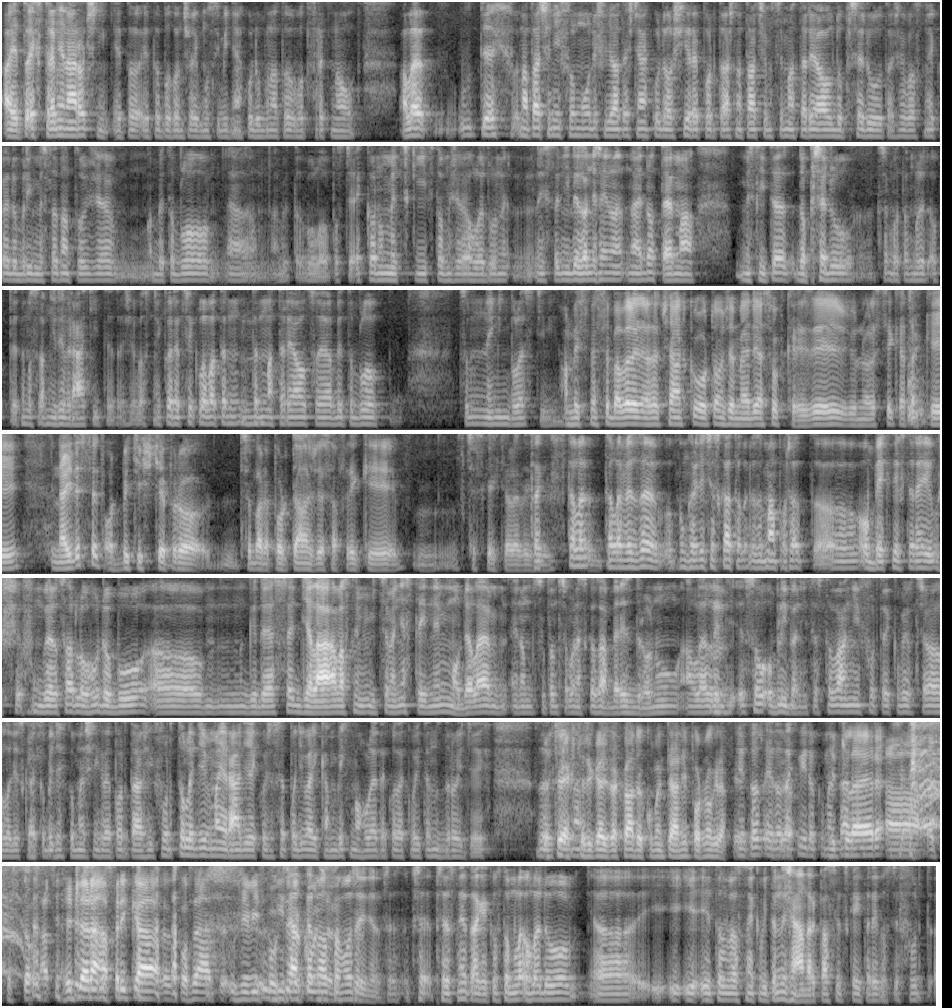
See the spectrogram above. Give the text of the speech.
a je to extrémně náročný, je to, je to potom člověk musí být nějakou dobu na to odfrknout. Ale u těch natáčení filmů, když uděláte ještě nějakou další reportáž, natáčím si materiál dopředu, takže vlastně jako je dobrý myslet na to, že aby to bylo, eh, aby to bylo prostě ekonomický v tom, že ohledu nejste nikdy zaměřeni na, na jedno téma, myslíte dopředu, třeba tam bude opět, nebo se tam někdy vrátíte, takže vlastně jako recyklovat ten, hmm. ten materiál, co je, aby to bylo co nejméně bolestivý. A my jsme se bavili na začátku o tom, že média jsou v krizi, žurnalistika taky. Najde se odbytiště pro třeba reportáže z Afriky v českých televizích? Tak v tele, televize, konkrétně Česká televize má pořád uh, objektiv, který už funguje docela dlouhou dobu, uh, kde se dělá vlastně víceméně stejným modelem, jenom jsou tam třeba dneska záběry z dronů, ale hmm. lidi jsou oblíbení. Cestování furt jakoby, třeba hlediska jakoby, těch komerčních reportáží, furt to lidi mají rádi, jako, že se podívají, kam bych mohl jet, jako takový ten zdroj těch. Zdroj to, těch jak jste říkali, taková dokumentární pornografie. Je to, je to takový dokumentární. Hitler a, cesto, a Hitler a Afrika pořád uživí spoustu Zvířátka, no samozřejmě, přesně tak, jako v tomhle ohledu je, je to vlastně jako ten žánr klasický, který vlastně furt,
